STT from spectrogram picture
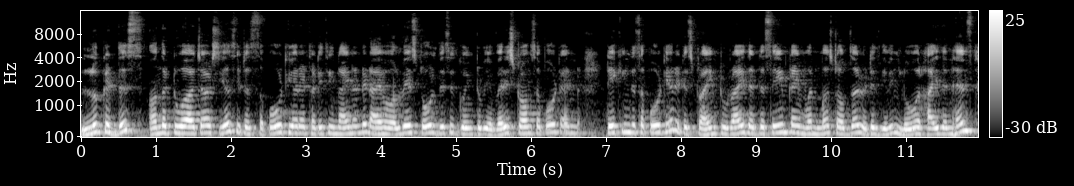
look at this. On the 2 hour charts yes it is support here at 33900 i have always told this is going to be a very strong support and taking the support here it is trying to rise. At the same time one must observe it is giving lower highs and hence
